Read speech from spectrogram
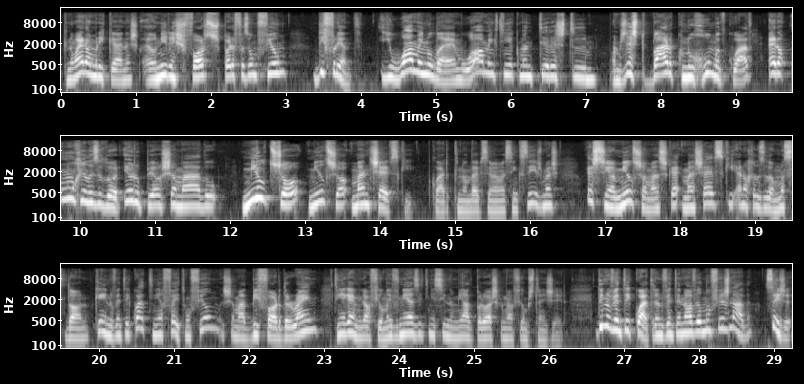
que não eram americanas a unirem esforços para fazer um filme diferente. E o homem no leme, o homem que tinha que manter este, vamos, este barco no rumo adequado, era um realizador europeu chamado Milcho, Milcho Manchevski. Claro que não deve ser mesmo assim que se diz, mas este senhor Milcho Manchevski era um realizador macedónio que em 94 tinha feito um filme chamado Before the Rain, tinha ganho melhor filme em Veneza e tinha sido nomeado para o Oscar melhor filme estrangeiro. De 94 a 99 ele não fez nada. Ou seja,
